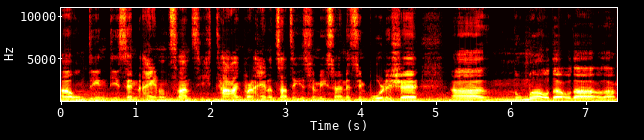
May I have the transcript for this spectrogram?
äh, und in diesen 21 Tagen, weil 21 ist für mich so eine symbolische äh, Nummer oder, oder, oder,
